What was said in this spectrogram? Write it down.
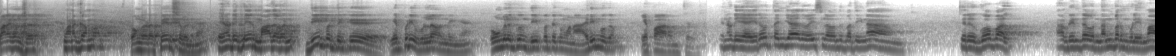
வணக்கம் சார். வணக்கம். உங்களோட பேர் சொல்லுங்கள் என்னுடைய பேர் மாதவன். தீபத்துக்கு எப்படி உள்ளே வந்தீங்க? உங்களுக்கும் தீபத்துக்குமான அறிமுகம் எப்போ ஆரம்பிச்சது? என்னுடைய இருபத்தஞ்சாவது வயசில் வந்து பார்த்திங்கன்னா திரு கோபால் அப்படின்ற ஒரு நண்பர் மூலியமா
